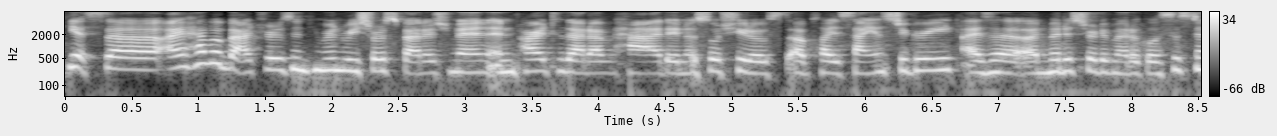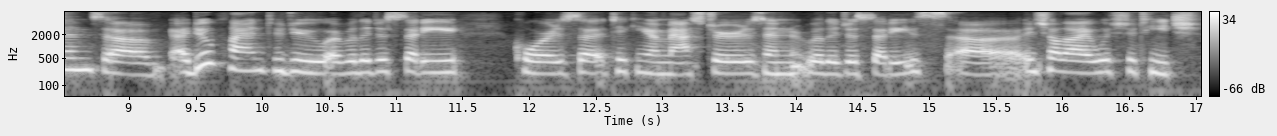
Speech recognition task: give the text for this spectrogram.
Yes, uh, I have a bachelor's in human resource management, and prior to that, I've had an associate of applied science degree as an administrative medical assistant. Um, I do plan to do a religious study course, uh, taking a master's in religious studies. Uh, inshallah, I wish to teach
